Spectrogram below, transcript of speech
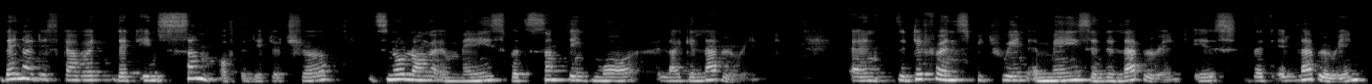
then I discovered that in some of the literature, it's no longer a maze, but something more like a labyrinth. And the difference between a maze and a labyrinth is that a labyrinth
